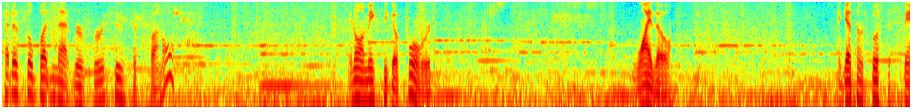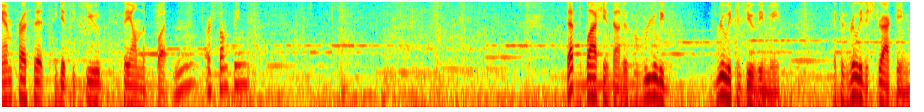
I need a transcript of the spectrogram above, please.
pedestal button that reverses the funnel? It only makes me go forward. Why, though? I guess I'm supposed to spam press it to get the cube to stay on the button, or something? That splashing sound is really, really confusing me. Like, it's really distracting.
